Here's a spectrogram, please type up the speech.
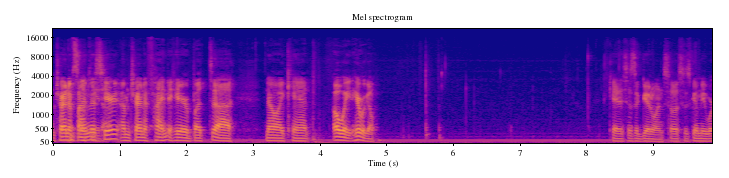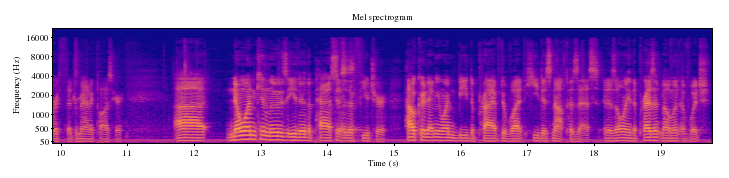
I'm trying to It's find this here. I'm trying to find it here, but uh, no, I can't. Oh wait, here we go. Okay, this is a good one. So this is going to be worth the dramatic pause here. Uh, no one can lose either the past This or the future. How could anyone be deprived of what he does not possess? It is only the present moment of which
